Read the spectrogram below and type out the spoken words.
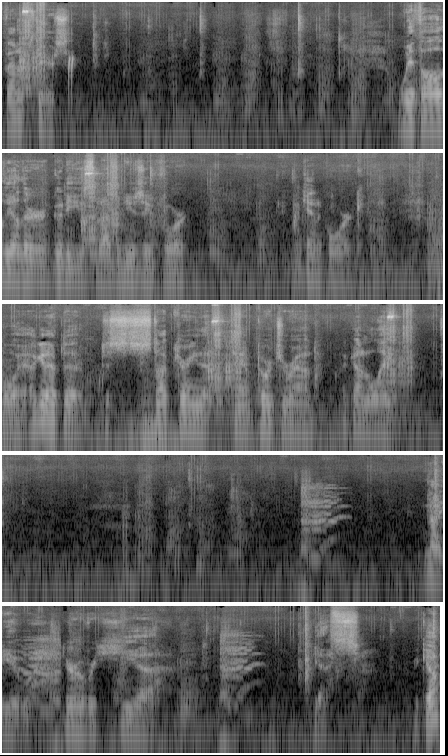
fat upstairs. With all the other goodies that I've been using for mechanical work. Boy, I'm gonna have to just stop carrying that damn torch around. I got a light. Not you. You're over here. Yes. Here we go.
